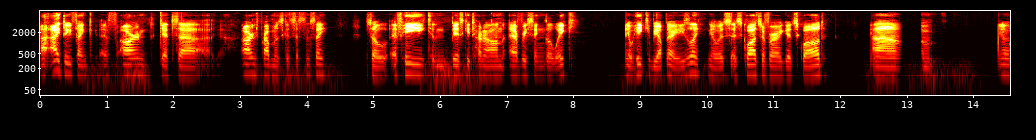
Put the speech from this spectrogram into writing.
I, I, do think if Aaron gets uh, Aaron's problem is consistency. So if he can basically turn it on every single week, you know, he could be up there easily. You know, his, his squad's a very good squad. Um, you know,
